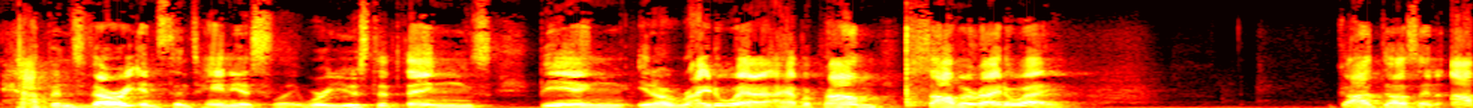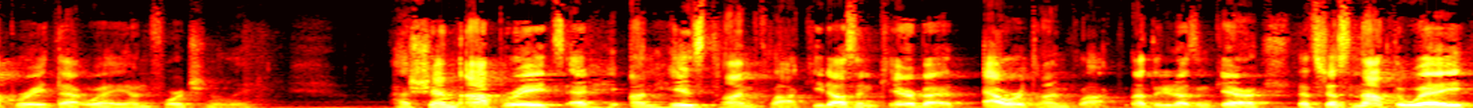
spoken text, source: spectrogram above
happens very instantaneously. We're used to things being, you know, right away. I have a problem, solve it right away. God doesn't operate that way, unfortunately. Hashem operates at, on his time clock. He doesn't care about our time clock. Not that he doesn't care. That's just not the way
